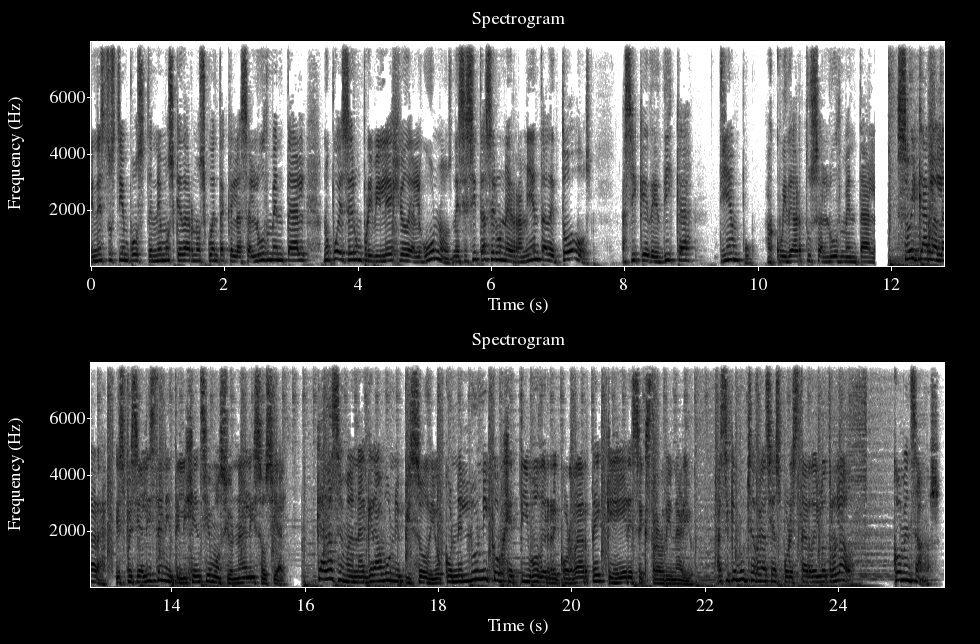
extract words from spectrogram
En estos tiempos tenemos que darnos cuenta que la salud mental no puede ser un privilegio de algunos, necesita ser una herramienta de todos. Así que dedica tiempo a cuidar tu salud mental. Soy Carla Lara, especialista en inteligencia emocional y social. Cada semana grabo un episodio con el único objetivo de recordarte que eres extraordinario. Así que muchas gracias por estar del otro lado. Comenzamos.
